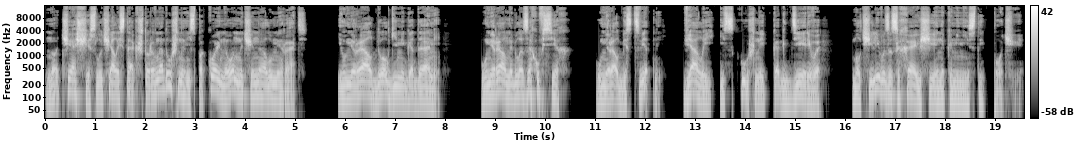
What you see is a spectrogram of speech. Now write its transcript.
Но чаще случалось так, что равнодушно и спокойно он начинал умирать. И умирал долгими годами. Умирал на глазах у всех. Умирал бесцветный, вялый и скучный, как дерево, молчаливо засыхающее на каменистой почве.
